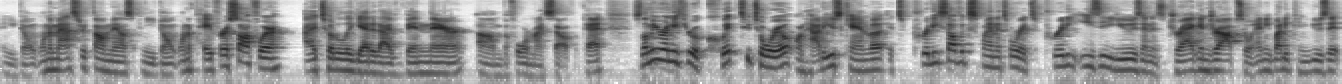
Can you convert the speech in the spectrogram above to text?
and you don't want to master thumbnails and you don't want to pay for a software, I totally get it. I've been there um, before myself. Okay. So let me run you through a quick tutorial on how to use Canva. It's pretty self explanatory, it's pretty easy to use, and it's drag and drop. So anybody can use it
